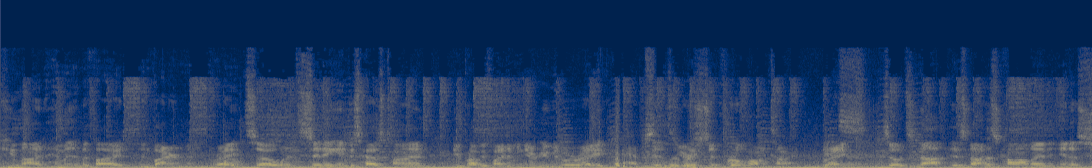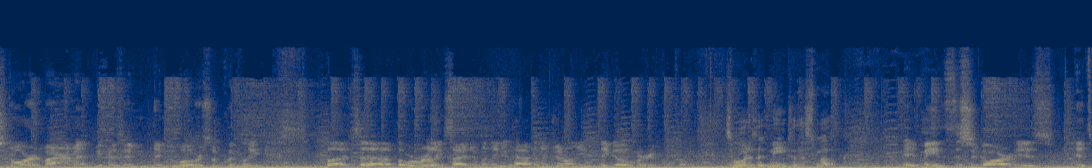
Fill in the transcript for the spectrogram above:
humid, humidified environment, right? Wow. So when it's sitting and just has time, you probably find them in your humidor, right? Absolutely. Because you're sit for a long time, right? Yes. So it's not it's not as common in a store environment because they, they move over so quickly. But uh, but we're really excited when they do happen, and generally they go very quickly. So, what does it mean to the smoke? It means the cigar is it's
